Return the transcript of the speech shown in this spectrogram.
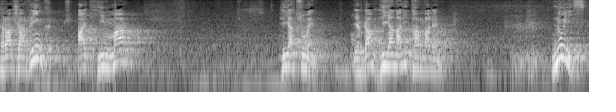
հրաժարինք այդ հիմար հիացումեն եւ կամ հիանալի դառնալեն նույնիսկ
